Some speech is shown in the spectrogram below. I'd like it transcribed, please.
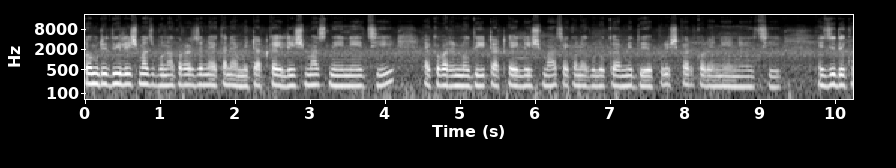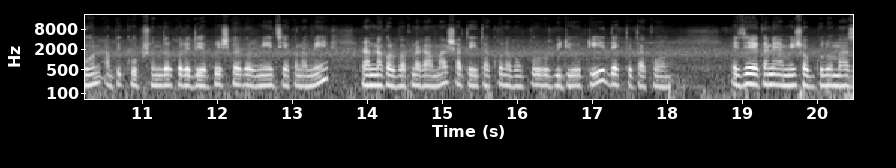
টমেটো দিয়ে ইলিশ মাছ বোনা করার জন্য এখানে আমি টাটকা ইলিশ মাছ নিয়ে নিয়েছি। একেবারে নদী টাটকা ইলিশ মাছ, এখন এগুলোকে আমি ধুয়ে পরিষ্কার করে নিয়ে নিয়েছি। এই যে দেখুন আমি খুব সুন্দর করে ধুয়ে পরিষ্কার করে নিয়েছি। এখন আমি রান্না করব আপনারা আমার সাথেই থাকুন এবং পুরো ভিডিওটি দেখতে থাকুন। এই যে এখানে আমি সবগুলো মাছ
